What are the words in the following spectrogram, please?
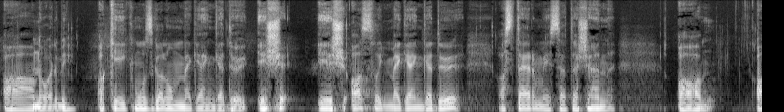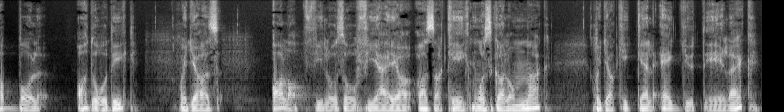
A, Norbi. A kék mozgalom megengedő. És, és az, hogy megengedő, az természetesen a, abból adódik, hogy az alapfilozófiája az a kék mozgalomnak, hogy akikkel együtt élek,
